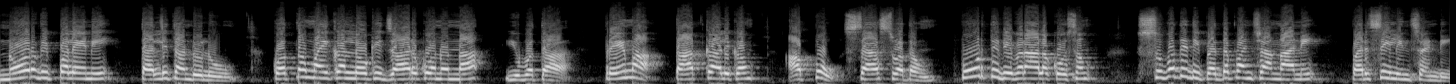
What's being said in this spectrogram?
నోరు విప్పలేని తల్లిదండ్రులు. కొత్త మైకంలోకి జారుకోనున్న యువత. ప్రేమ తాత్కాలికం అప్పు శాశ్వతం. పూర్తి వివరాల కోసం శుభతిథి పెద్ద పంచాంగాన్ని పరిశీలించండి.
